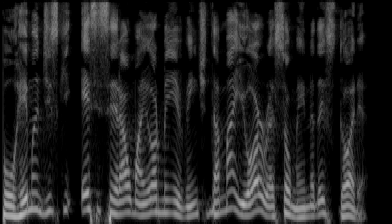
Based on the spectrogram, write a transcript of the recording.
Paul Heyman diz que esse será o maior main event da maior WrestleMania da história,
